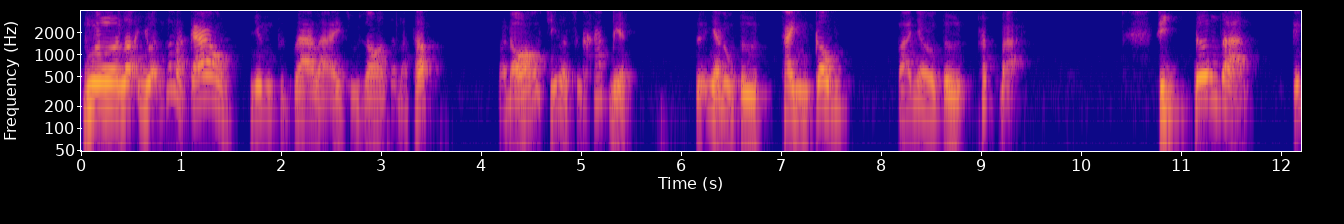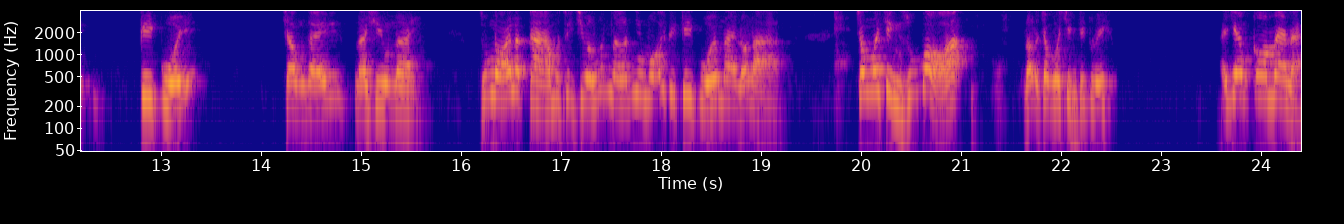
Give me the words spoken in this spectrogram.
vừa lợi nhuận rất là cao, nhưng thực ra là anh rủi ro rất là thấp. Và đó chính là sự khác biệt giữa nhà đầu tư thành công và nhà đầu tư thất bại. Thì đơn giản, cái kỳ cuối trong cái livestream hôm nay, Dũng nói là cả một thị trường rất lớn, nhưng mỗi cái kỳ cuối hôm nay đó là trong quá trình rũ bỏ đó là trong quá trình tích lũy. Anh em comment này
